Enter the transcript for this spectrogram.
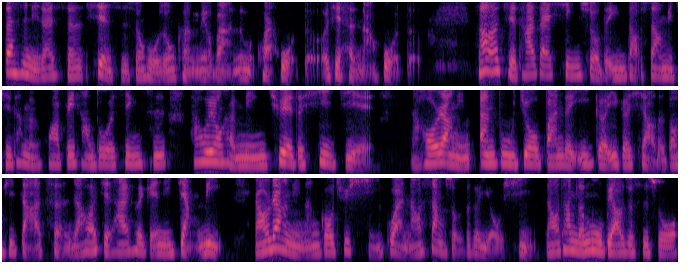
但是你在生现实生活中可能没有办法那么快获得，而且很难获得。然后，而且他在新手的引导上面，其实他们花非常多的心思，他会用很明确的细节，然后让你按部就班的一个一个小的东西达成，然后而且他还会给你奖励，然后让你能够去习惯，然后上手这个游戏。然后他们的目标就是说。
